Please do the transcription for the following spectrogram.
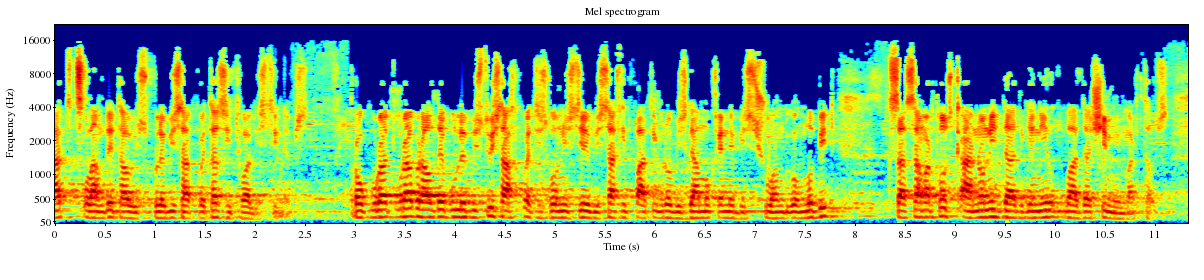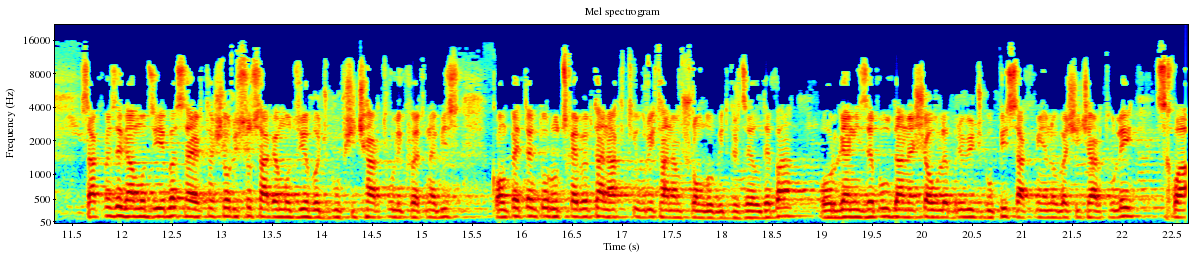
10 წლამდე თავისუფლების აკვეთას ითვალისწინებს. პროკურატურა ბრალდებულებისთვის აღკვეთის ღონისძიების სახით პატიმრობის გამოყენების შუამდგომლობით სასამართლოს კანონით დადგენილ ვადაში მიმართავს. საქმეზე გამოძიება საერთაშორისო საგამოძიებო ჯგუფში ჩართული ქვეყნების კომპეტენტურ უწყებებთან აქტიური თანამშრომლობით გრძელდება ორგანიზებულ დანაშაულებრივი ჯგუფის საქმიანობაში ჩართული სხვა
